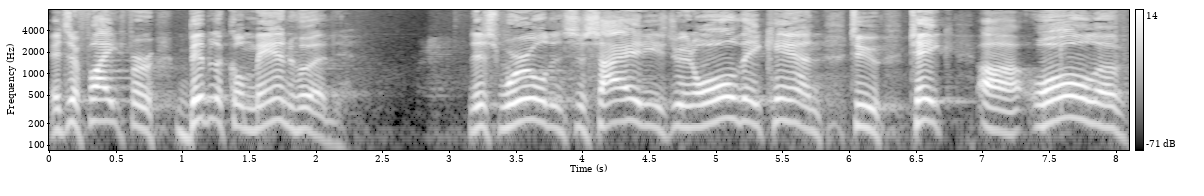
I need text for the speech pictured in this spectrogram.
It's a fight for biblical manhood. This world and society is doing all they can to take uh, all of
